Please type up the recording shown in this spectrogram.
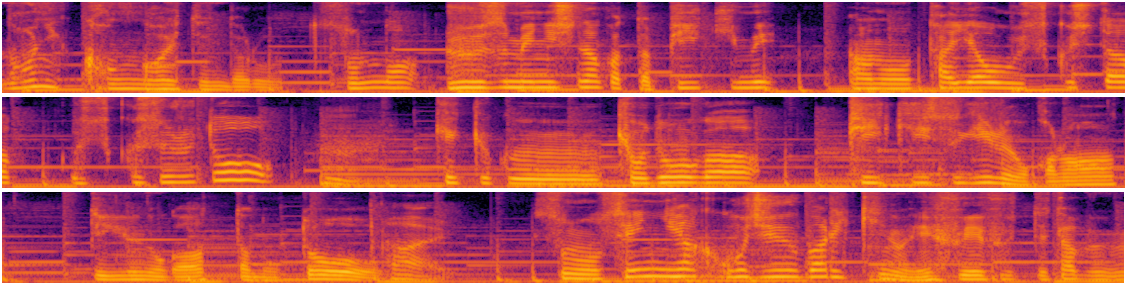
何考えてんだろう。そんなルーズめにしなかったピーキめあのタイヤを薄くした薄くするとうん。結局挙動がピーキーすぎるのかなっていうのがあったのとはい。その1250馬力の FF って多分う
